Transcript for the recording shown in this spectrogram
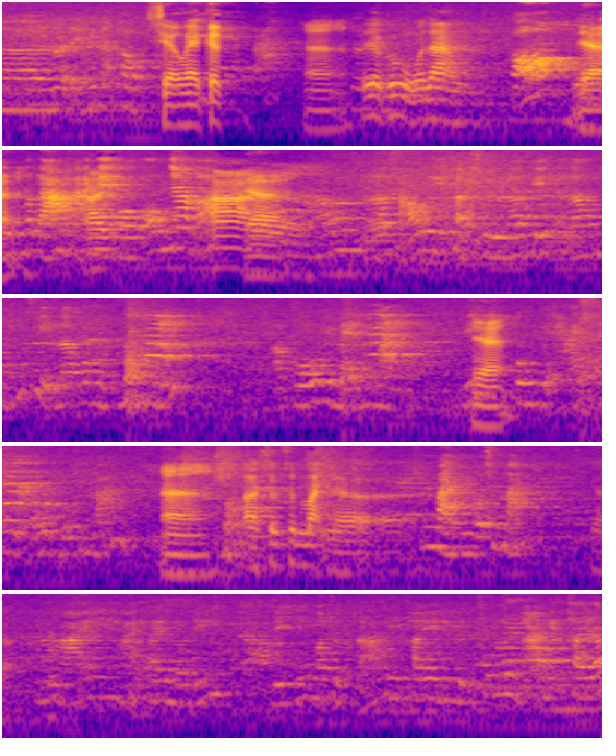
Ờ, rồi để nặng không Sợ mẹ cực. à. Thế giờ cuối cùng có ra không? Có. Dạ. nhưng đá mà hai Ai- mẹ ôm ôm nhau đó. À. Dạ. Đó, là sáu thì thật sự là cái là cũng chỉ là cô một mình đi. À, cô vì mẹ mà đi Dạ. cùng với hai tay của cô bốn lắm à. À xuân xuân mạnh là mà của sinh mạng dạ. hai hai tay rồi đi. Đi nhưng mà thực ra thì thầy đừng không lưng ngại biết thầy đó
